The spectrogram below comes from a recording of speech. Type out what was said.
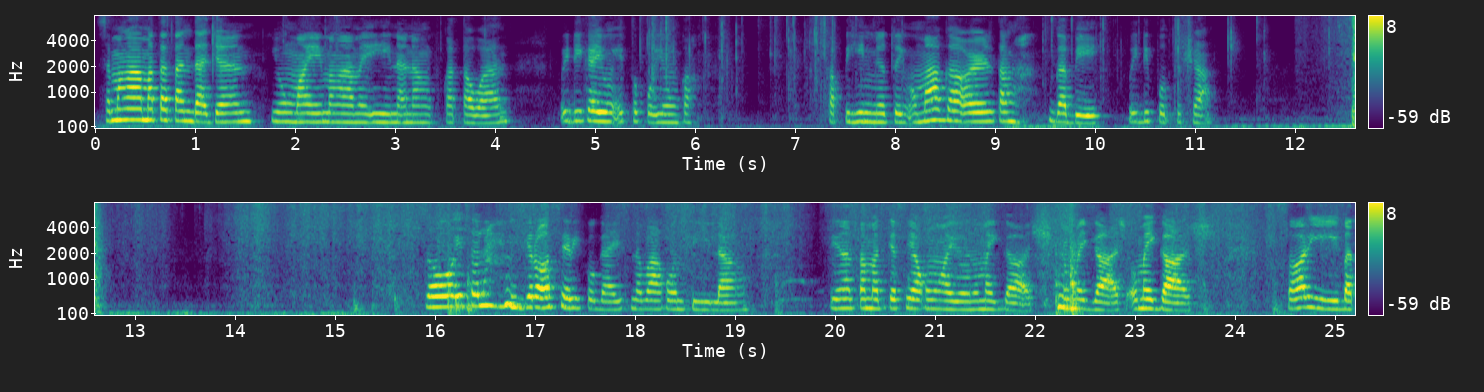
Sa mga matatanda dyan, yung may mga may hina ng katawan, pwede kayong ito po yung ka kapihin nyo yung umaga or tang gabi. Pwede po to siya. So, ito lang yung grocery ko, guys. Nabakonti lang. Tinatamad kasi ako ngayon. Oh my gosh. Oh my gosh. Oh my gosh. Sorry, but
